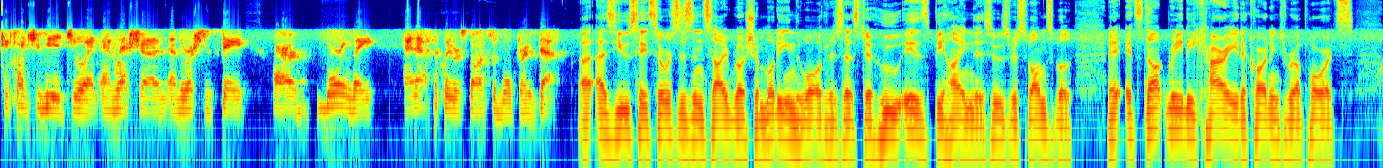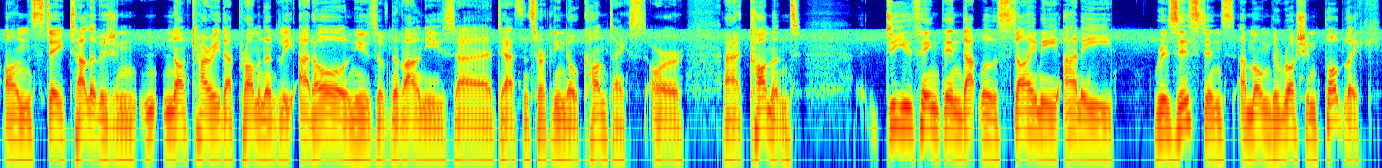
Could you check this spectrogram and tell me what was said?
contributed to it, and Russia and the Russian state are morally and ethically responsible for his death. Uh, as you say, sources inside Russia muddying the waters as to who is behind this, who's responsible. It's not really carried, according to reports, on state television, not carried that prominently at all, news of Navalny's uh, death, and certainly no context or uh, comment. Do you think then that will stymie any resistance among the Russian public?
